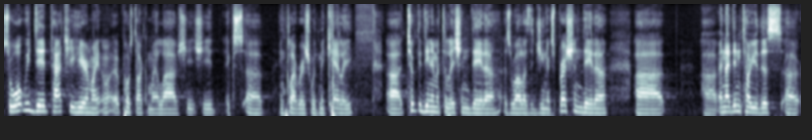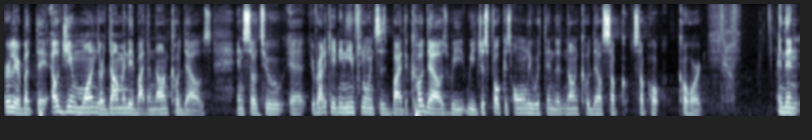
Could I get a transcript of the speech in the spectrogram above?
So what we did, Tachi here, my uh, postdoc in my lab, she, she uh, in collaboration with Michele, uh, took the DNA methylation data as well as the gene expression data, uh, and I didn't tell you this uh, earlier, but the LGM1s are dominated by the non-codels. And so to uh, eradicate any influences by the codels, we, we just focus only within the non-codel sub, sub. And then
